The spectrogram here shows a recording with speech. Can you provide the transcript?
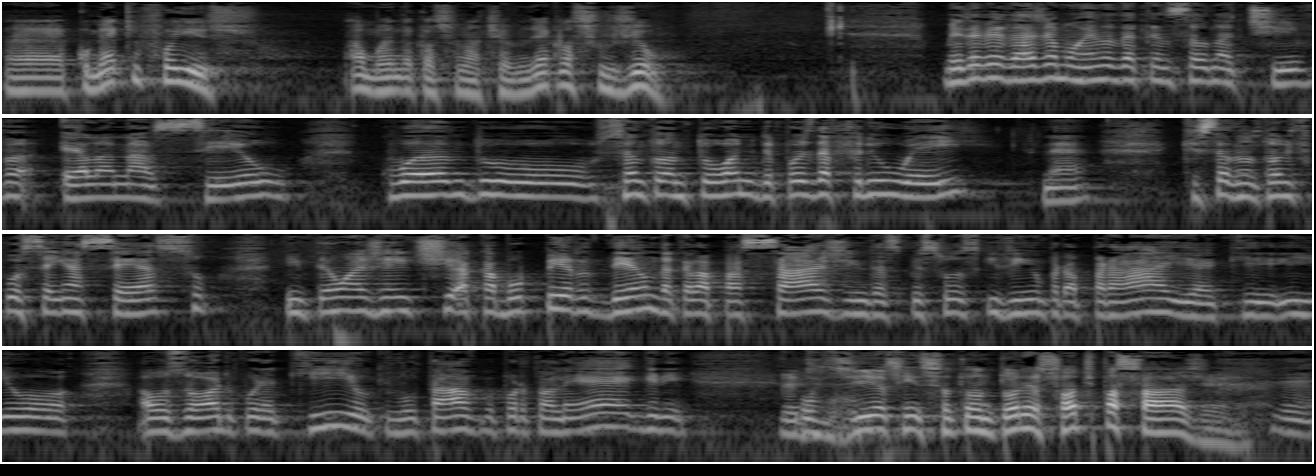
é, como é que foi isso? A moeda da canção nativa, onde é que ela surgiu? Bem, na verdade, a moeda da canção nativa, ela nasceu quando Santo Antônio, depois da Freeway, né? Que Santo Antônio ficou sem acesso, então a gente acabou perdendo aquela passagem das pessoas que vinham para a praia, que iam a Osório por aqui, ou que voltavam para Porto Alegre. Eu dizia assim, Santo Antônio é só de passagem. É.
